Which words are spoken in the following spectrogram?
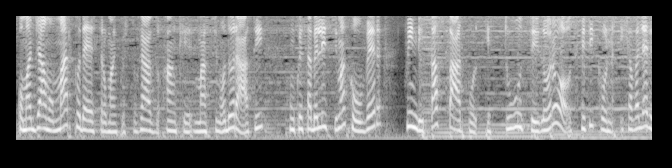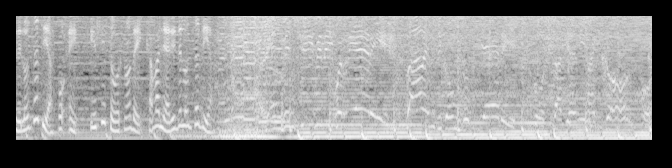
omaggiamo Marco Destro, ma in questo caso anche Massimo Dorati, con questa bellissima cover. Quindi Puff Purple e tutti i loro ospiti con i Cavalieri dello Zodiaco e il ritorno dei Cavalieri dello Zodiaco. Invincibili guerrieri, valenti condottieri, portati anima e corpo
